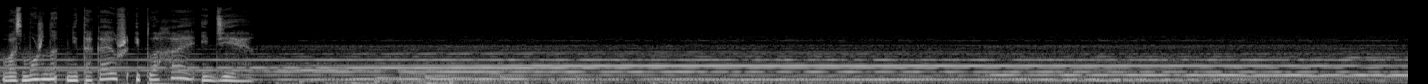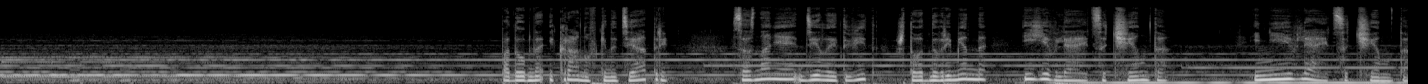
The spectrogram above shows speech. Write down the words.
возможно, не такая уж и плохая идея. Подобно экрану в кинотеатре, сознание делает вид, что одновременно и является чем-то, и не является чем-то.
